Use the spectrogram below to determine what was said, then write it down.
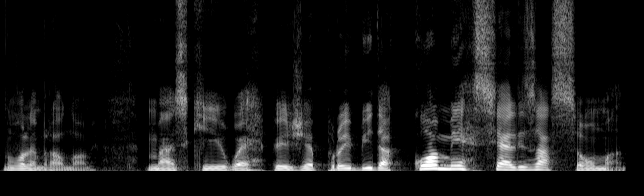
Não vou lembrar o nome. Mas que o RPG é proibido a comercialização, mano.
